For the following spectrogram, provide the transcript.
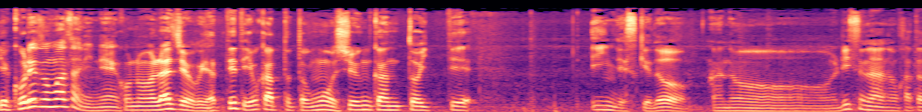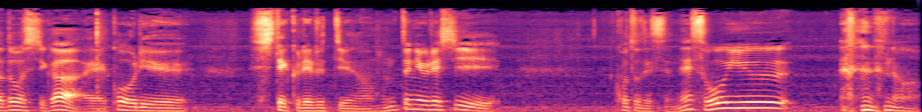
いやこれぞまさにねこのラジオをやっててよかったと思う瞬間と言っていいんですけどあのーリスナーの方同士が、えー交流してくれるっていうのは本当に嬉しいことですよね。そういうの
